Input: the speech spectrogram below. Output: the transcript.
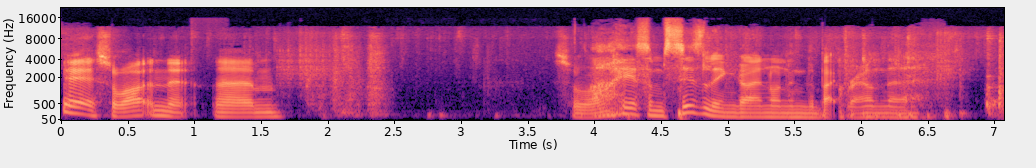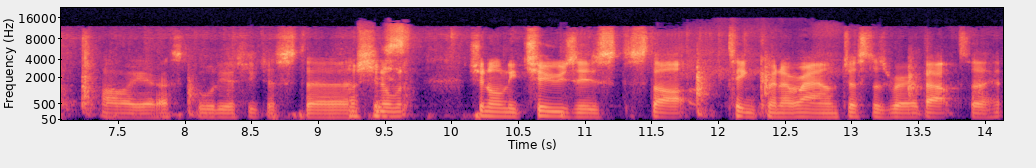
Yeah, it's all right, isn't it? Um, it's all I hear some sizzling going on in the background there. Oh yeah, that's Claudia. She just uh, Oh, she, normally, she normally chooses to start tinkering around just as we're about to,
